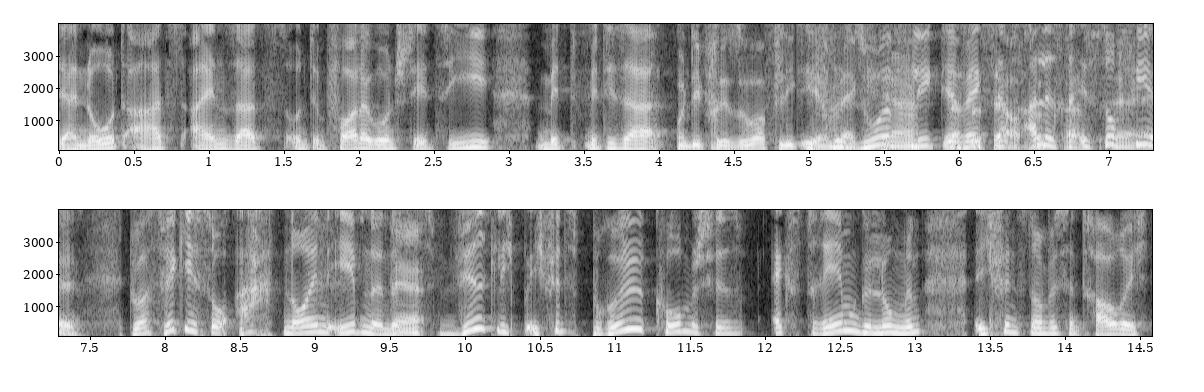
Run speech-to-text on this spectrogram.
der Notarzteinsatz und im Vordergrund steht sie mit, mit dieser. Und die Frisur fliegt die ihr weg. Die Frisur fliegt ihr weg, das, alles, so da ist so viel. Du hast wirklich so acht, neun Ebenen. Das ja. ist wirklich, ich finde es brüllkomisch, ich finde es extrem gelungen. Ich finde es nur ein bisschen traurig,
